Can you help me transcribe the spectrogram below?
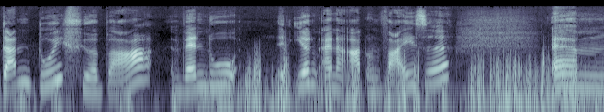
dann durchführbar, wenn du in irgendeiner Art und Weise ähm,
